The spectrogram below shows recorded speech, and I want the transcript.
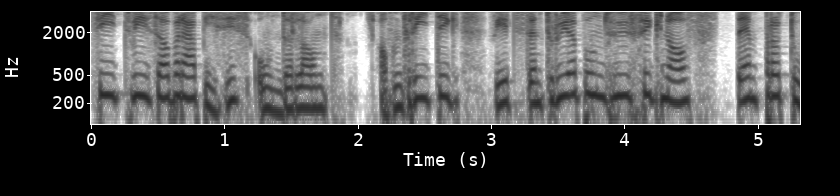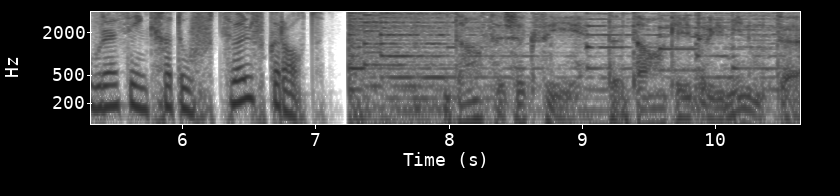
zeitweise aber auch bis ins Unterland. Ab dem Freitag wird es dann trüb und häufig nass, die Temperaturen sinken auf 12 Grad. Das war der Tag in 3 Minuten.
